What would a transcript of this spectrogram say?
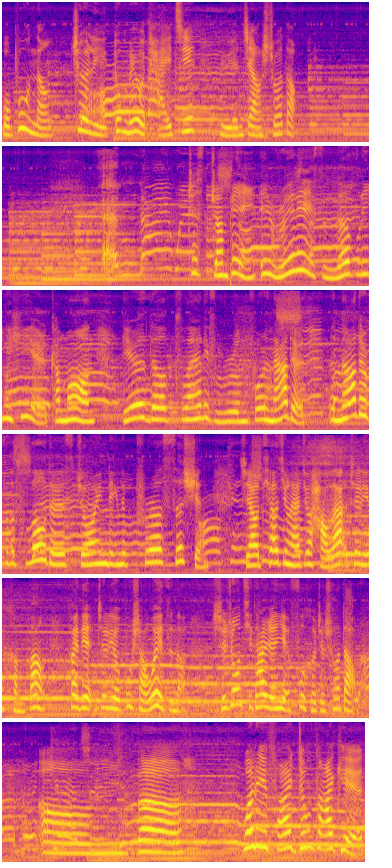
我不能，这里都没有台阶。女人这样说道。 At night when Just jump in. It really is lovely in here. Come on. There's the plenty of room for another. Another of the floaters joined in the procession. 只要跳进来就好了，这里很棒。快点，这里有不少位子呢。 池中其他人也附和着说道 Um, but What if I don't like it?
